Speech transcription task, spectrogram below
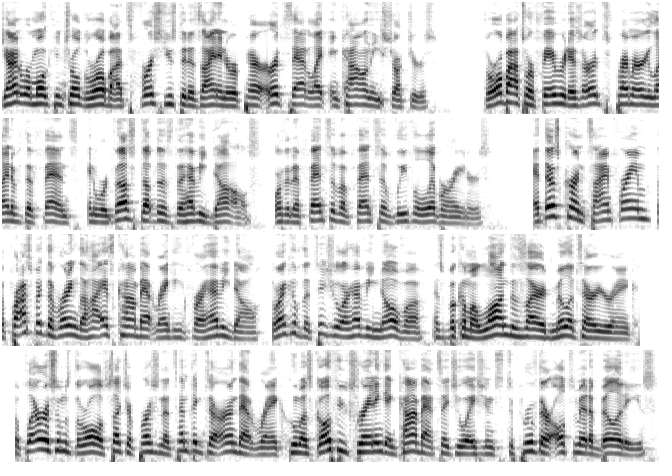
giant remote controlled robots first used to design and repair Earth's satellite and colony structures. The robots were favored as Earth's primary line of defense and were thus dubbed as the Heavy Dolls, or the Defensive Offensive Lethal Liberators. At this current time frame, the prospect of earning the highest combat ranking for a Heavy Doll, the rank of the titular Heavy Nova, has become a long-desired military rank. The player assumes the role of such a person attempting to earn that rank who must go through training and combat situations to prove their ultimate abilities.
